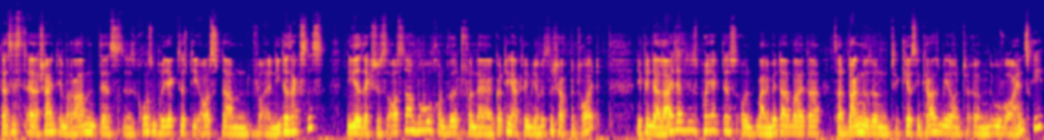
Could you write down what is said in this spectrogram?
Das ist, erscheint im Rahmen des, des großen Projektes Die Ortsnamen Niedersachsens, Niedersächsisches Ortsnamenbuch und wird von der Göttingen Akademie der Wissenschaft betreut. Ich bin der Leiter dieses Projektes und meine Mitarbeiter seit langem sind Kirstin Kasimir und ähm, Uwe Orhenski.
